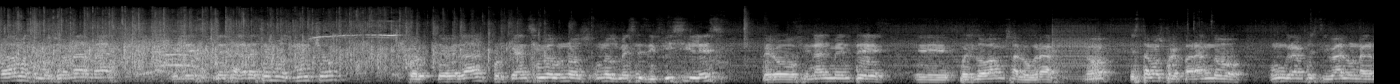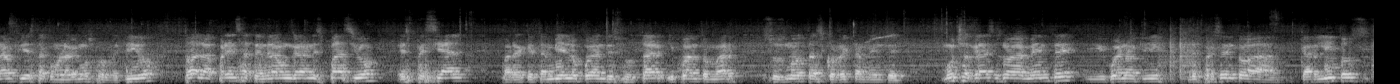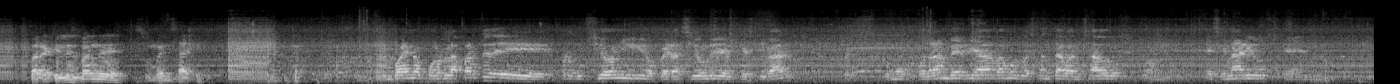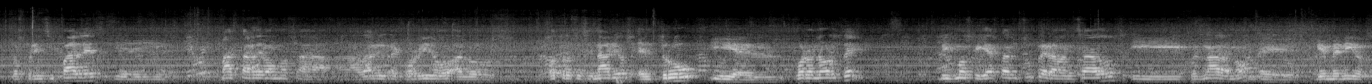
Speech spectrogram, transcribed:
podamos emocionar más. Les, les agradecemos mucho, por- de verdad, porque han sido unos, unos meses difíciles pero finalmente eh, pues lo vamos a lograr, ¿no? Estamos preparando un gran festival, una gran fiesta como lo habíamos prometido. Toda la prensa tendrá un gran espacio especial para que también lo puedan disfrutar y puedan tomar sus notas correctamente. Muchas gracias nuevamente y bueno, aquí les presento a Carlitos para que les mande su mensaje. Bueno, por la parte de producción y operación del festival, como podrán ver ya vamos bastante avanzados con escenarios en los principales y más tarde vamos a, dar el recorrido a los otros escenarios, el True y el Foro Norte, mismos que ya están súper avanzados y pues nada, ¿no? Eh, bienvenidos.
